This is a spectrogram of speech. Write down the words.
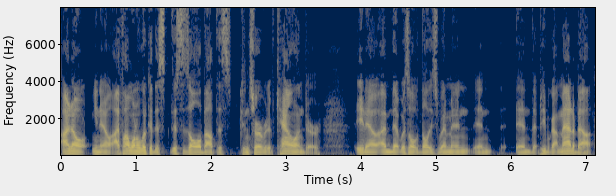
I don't, you know, if I want to look at this, this is all about this conservative calendar you know, um, that was all, with all these women and and that people got mad about.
